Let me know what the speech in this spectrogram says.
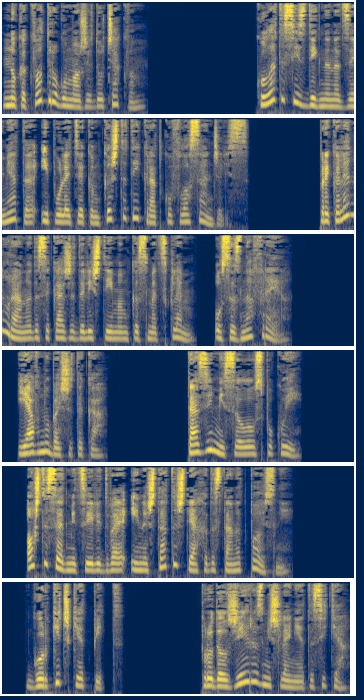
Но какво друго можех да очаквам? Колата се издигна над земята и полетя към къщата и кратко в Лос-Анджелис. Прекалено рано е да се каже дали ще имам късмет с Клем, осъзна Фрея. Явно беше така. Тази мисъл успокои. Още седмица или две и нещата щяха да станат поясни. Горкичкият пит. Продължи размишленията си тя.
